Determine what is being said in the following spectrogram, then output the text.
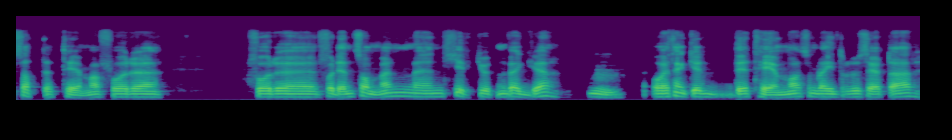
satte et tema for, for, for, den sommeren med en kirke uten vegger. Mm. Og jeg tenker det temaet som ble introdusert der,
